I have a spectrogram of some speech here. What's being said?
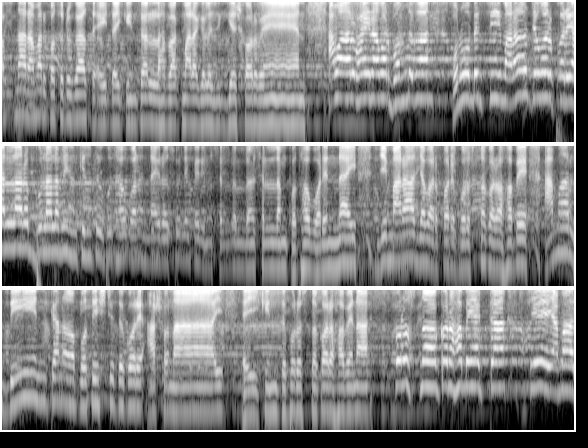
আপনার, আমার কতটুকু আছে এইটাই কিন্তু আল্লাহ পাক মারা গেলে জিজ্ঞেস করবেন। আমার ভাইরা, আমার বন্ধুগণ, কোনো ব্যক্তি মারা যাওয়ার পরে আল্লাহ রব্বুল আলমিন কিন্তু কোথাও বলেন নাই, রসুল করিম সাল্লাহ সাল্লাম কোথাও বলেন নাই যে মারা যাওয়ার পরে প্রশ্ন করা হবে, আমার দিন কেন প্রতিষ্ঠিত করে আসো নাই? এই কিন্তু প্রশ্ন করা হবে না। প্রশ্ন করা হবে একটা যে, আমার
